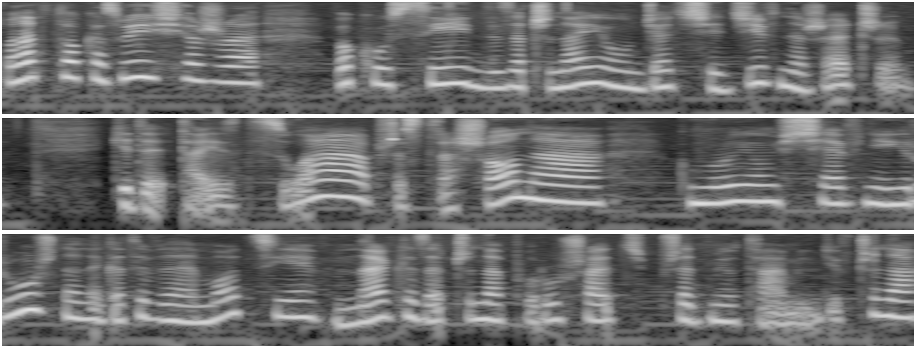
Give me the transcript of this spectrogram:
ponadto okazuje się, że wokół Sid zaczynają dziać się dziwne rzeczy. Kiedy ta jest zła, przestraszona, kumulują się w niej różne negatywne emocje, nagle zaczyna poruszać przedmiotami. Dziewczyna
